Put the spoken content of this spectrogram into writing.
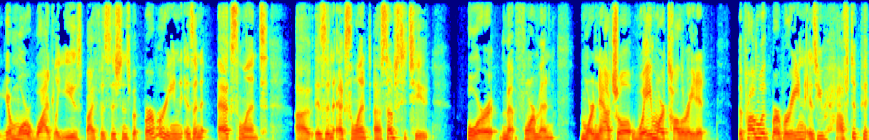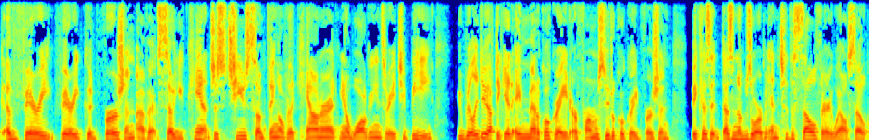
know, more widely used by physicians. But berberine is an excellent, uh, is an excellent uh, substitute for metformin. More natural, way more tolerated. The problem with berberine is you have to pick a very, very good version of it. So you can't just choose something over the counter at, you know, Walgreens or HEB you really do have to get a medical grade or pharmaceutical grade version because it doesn't absorb into the cell very well. So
